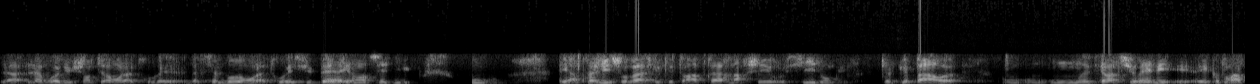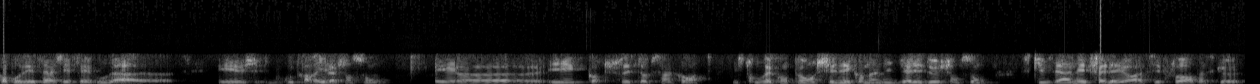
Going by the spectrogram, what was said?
La, la voix du chanteur, on l'a trouvé, d'Axel Bauer, on l'a trouvé super. Et on s'est dit, ouh. Et après, Nuit sauvage, quelques temps après, a marché aussi. Donc, quelque part, euh, on, on- on était rassurés. Mais et, quand on m'a proposé ça, j'ai fait oula. euh, et j'ai beaucoup travaillé la chanson. Et, euh, et quand faisais top 50, il se trouvait qu'on peut enchaîner comme un DJ les deux chansons, ce qui faisait un effet d'ailleurs assez fort parce que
